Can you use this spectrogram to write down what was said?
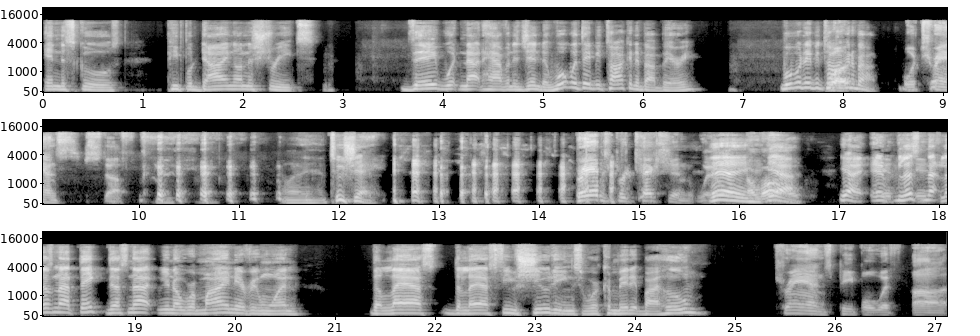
in the schools, people dying on the streets, they would not have an agenda. What would they be talking about, Barry? What would they be talking well, about? Well, trans stuff. Well, touche. Trans protection. yeah, yeah, yeah. It, let's not let's not think. Let's not you know remind everyone the last the last few shootings were committed by who? Trans people with uh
